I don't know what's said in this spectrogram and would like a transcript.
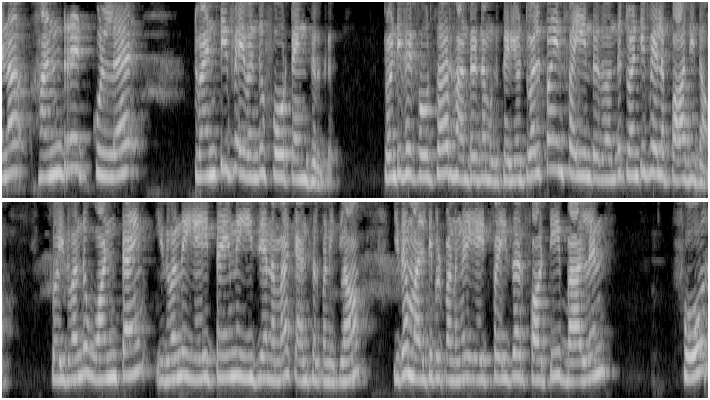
ஏன்னா ஹண்ட்ரட்குள்ளே டுவெண்ட்டி ஃபைவ் வந்து ஃபோர் டைம்ஸ் இருக்குது டுவெண்ட்டி ஃபைவ் ஃபோர் சார் ஹண்ட்ரட் நமக்கு தெரியும். டுவெல் பாயிண்ட் ஃபைவ்ன்றது வந்து டுவெண்ட்டி ஃபைவ்ல பாதி தான். ஸோ இது வந்து ஒன் டைம் இது வந்து எயிட் டைம்னு ஈஸியாக நம்ம கேன்சல் பண்ணிக்கலாம். இதை மல்டிபிள் பண்ணுங்கள் எயிட் ஃபைவ் சார் forty balance four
